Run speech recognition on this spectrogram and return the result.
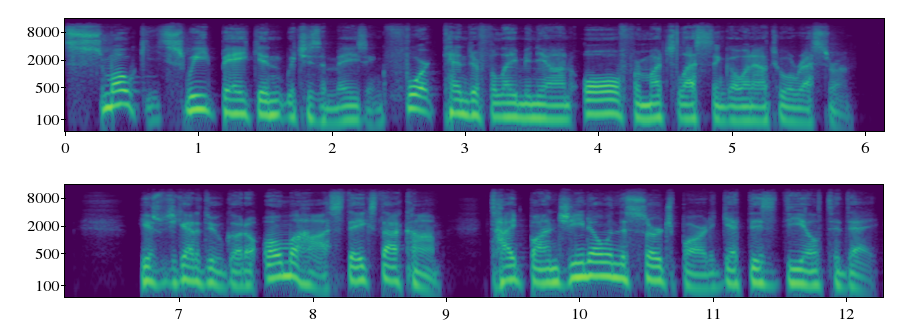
Smoky, sweet bacon, which is amazing. Fork tender filet mignon, all for much less than going out to a restaurant. Here's what you got to do go to omahasteaks.com, type Bongino in the search bar to get this deal today.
